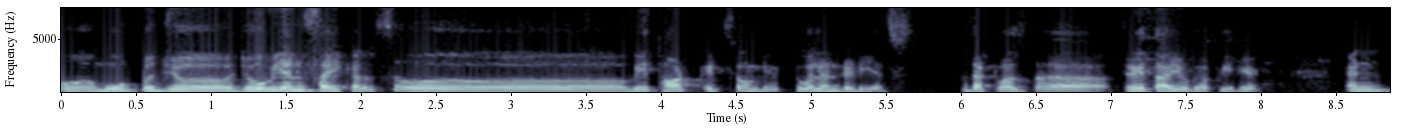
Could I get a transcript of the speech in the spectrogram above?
uh, moved to jo Jovian cycle. So we thought it's only 1200 years. That was the Treta Yuga period. And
